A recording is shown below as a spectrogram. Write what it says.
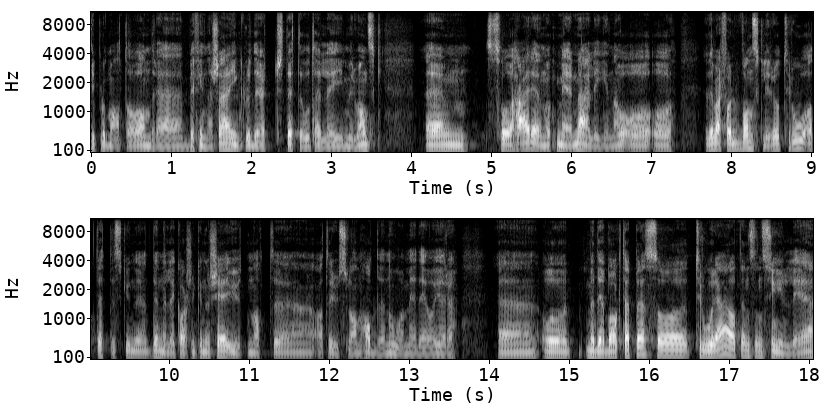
diplomater og andre befinner seg, inkludert dette hotellet i Murmansk. Um, så her er det nok mer nærliggende og, og, det er i hvert fall vanskeligere å tro at skulle, denne lekkasjen kunne skje uten at, uh, at, Russland hadde noe med det å gjøre. Uh, og Med det bakteppet så tror jeg at den sannsynlige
